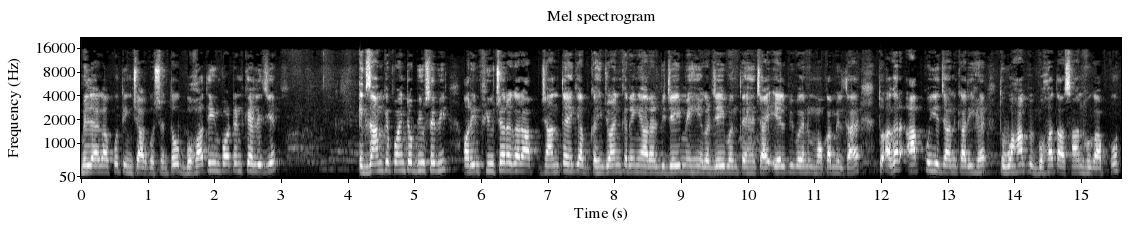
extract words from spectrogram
मिल जाएगा आपको तीन चार क्वेश्चन तो बहुत ही इंपॉर्टेंट कह लीजिए। एग्ज़ाम के पॉइंट ऑफ़ व्यू से भी, और इन फ्यूचर अगर आप जानते हैं कि आप कहीं ज्वाइन करेंगे आर आर जेई में ही अगर जेई बनते हैं, चाहे ए एल पी मौका मिलता है तो अगर आपको ये जानकारी है तो वहाँ पे बहुत आसान होगा आपको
